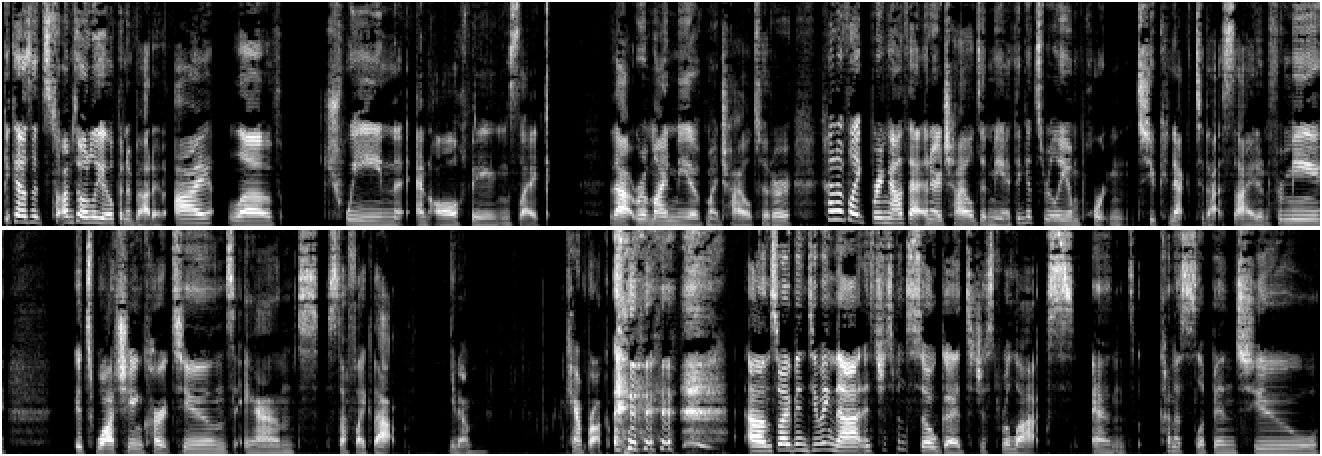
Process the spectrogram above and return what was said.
because it's I'm totally open about it. I love tween and all things like that remind me of my childhood or kind of like bring out that inner child in me. I think it's really important to connect to that side. And for me, it's watching cartoons and stuff like that, you know, Camp Rock. um, so I've been doing that. It's just been so good to just relax and kind of slip into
